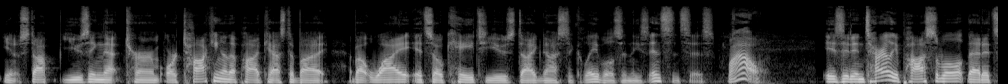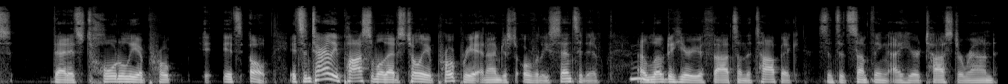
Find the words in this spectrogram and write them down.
you know stop using that term or talking on the podcast about about why it's okay to use diagnostic labels in these instances. Wow. is it entirely possible that it's that it's totally appro- it's oh it's entirely possible that it's totally appropriate and i'm just overly sensitive. Hmm. I'd love to hear your thoughts on the topic since it's something i hear tossed around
